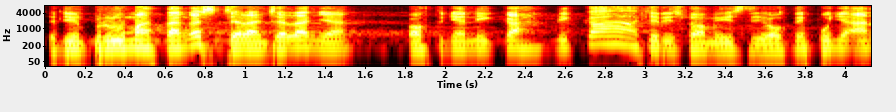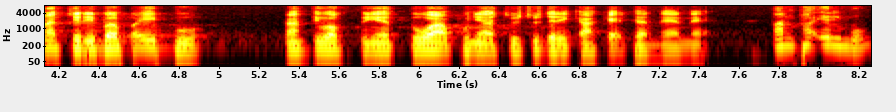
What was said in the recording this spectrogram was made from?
Jadi berumah tangga sejalan-jalannya, waktunya nikah, nikah jadi suami istri, waktunya punya anak jadi bapak ibu, nanti waktunya tua punya cucu jadi kakek dan nenek tanpa ilmu.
